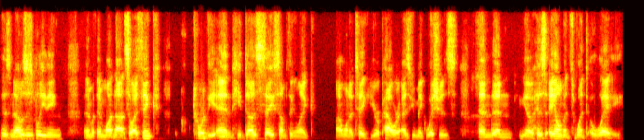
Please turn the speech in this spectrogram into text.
his nose is bleeding, and and whatnot. So I think toward the end, he does say something like, "I want to take your power as you make wishes," and then you know his ailments went away.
